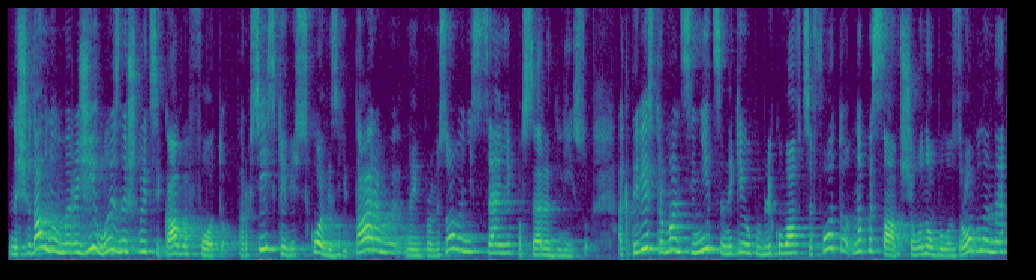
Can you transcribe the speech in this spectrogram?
Нещодавно у мережі ми знайшли цікаве фото: російські військові з гітарами на імпровізованій сцені посеред лісу. Активіст Роман Сініцин, який опублікував це фото, написав, що воно було зроблене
